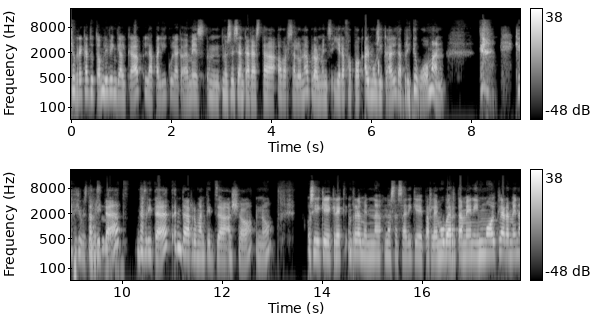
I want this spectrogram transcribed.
jo crec que a tothom li vingui al cap la pel·lícula, que a més, mm, no sé si encara està a Barcelona, però almenys hi era fa poc, el musical de Pretty Woman. Què dius, de veritat? De veritat hem de romantitzar això, no? O sigui que crec realment necessari que parlem obertament i molt clarament,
